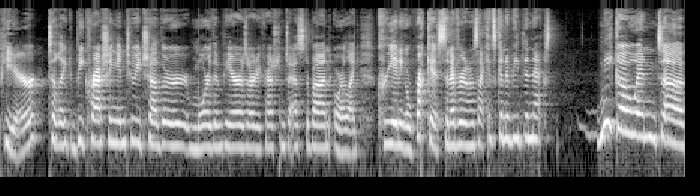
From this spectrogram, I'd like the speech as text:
Pierre to like be crashing into each other more than Pierre has already crashed into Esteban, or like creating a ruckus, and everyone was like, it's going to be the next Nico and uh,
